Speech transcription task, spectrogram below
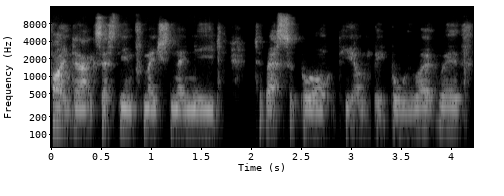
find and access the information they need to best support the young people we work with.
